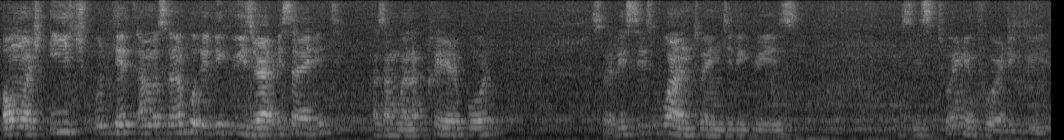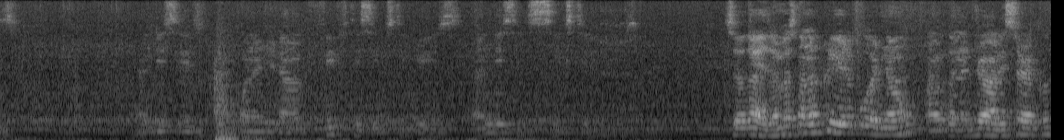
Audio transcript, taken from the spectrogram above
how much each would get. I'm just gonna put the degrees right beside it because I'm gonna clear the board. So this is 120 degrees, this is 24 degrees, and this is 156 degrees, and this is 60 degrees. So guys, I'm just gonna clear the board now. I'm gonna draw the circle.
